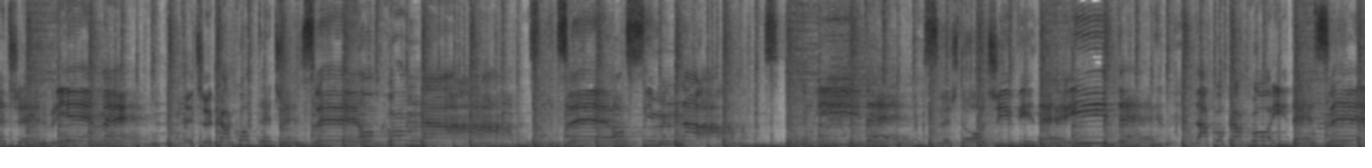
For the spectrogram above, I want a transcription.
večer, vrijeme Teče kako teče, sve oko nas Sve osim nas. Ide, sve što oči vide Ide, tako kako ide Sve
